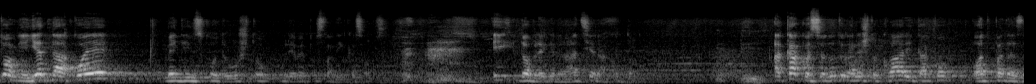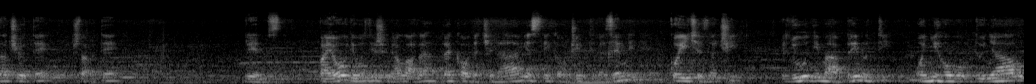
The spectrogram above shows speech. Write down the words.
to mi je jednako je medinsko društvo u vrijeme poslanika sa I dobre generacije nakon toga. A kako se od toga nešto kvari, tako otpada, znači od te, šta, od te vrijednosti. Pa je ovdje uzvišen Allah rekao da će namjesnika učiniti na zemlji, koji će, znači, ljudima brinuti o njihovom dunjalu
